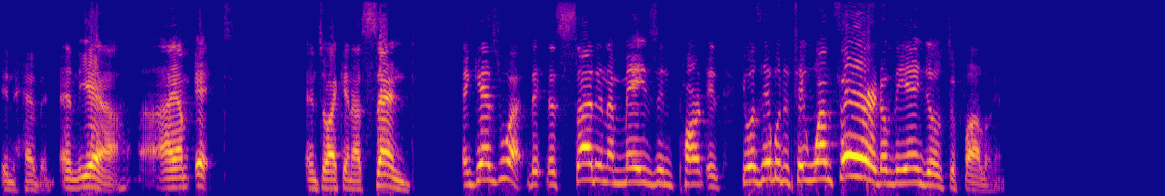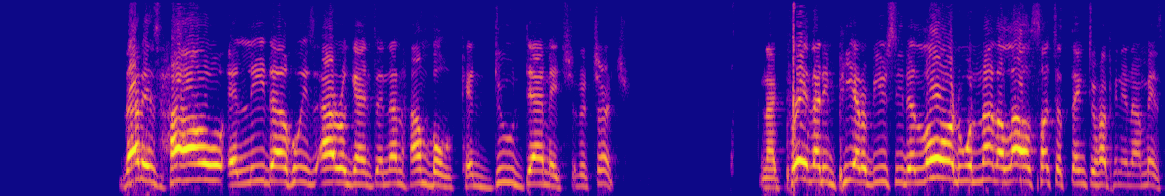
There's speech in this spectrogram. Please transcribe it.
in heaven. And yeah, I am it. And so I can ascend. And guess what? The, the and amazing part is he was able to take one third of the angels to follow him. That is how a leader who is arrogant and unhumble can do damage to the church. And I pray that in PRWC, the Lord will not allow such a thing to happen in our midst,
